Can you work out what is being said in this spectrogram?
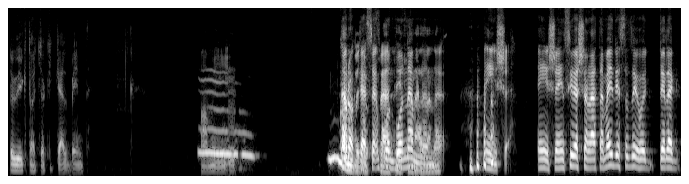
ő iktatja ki Kedbént. Ami karakter vagyok szempontból nem feltétlen lenne. Én se. Én se. Én szívesen látnám. Egyrészt azért, hogy tényleg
